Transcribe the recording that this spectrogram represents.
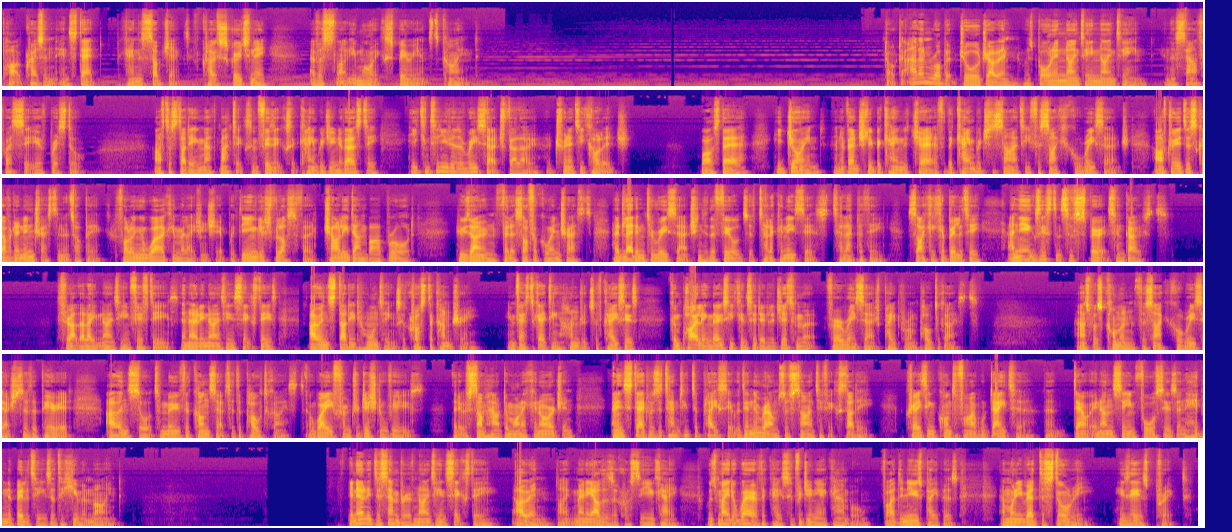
Park Crescent instead became the subject of close scrutiny of a slightly more experienced kind. Dr. Alan Robert George Owen was born in 1919 in the southwest city of Bristol. After studying mathematics and physics at Cambridge University, he continued as a research fellow at Trinity College. Whilst there, he joined and eventually became the chair for the Cambridge Society for Psychical Research after he had discovered an interest in the topic following a working relationship with the English philosopher Charlie Dunbar Broad, whose own philosophical interests had led him to research into the fields of telekinesis, telepathy, psychic ability, and the existence of spirits and ghosts. Throughout the late 1950s and early 1960s, Owen studied hauntings across the country, investigating hundreds of cases compiling those he considered legitimate for a research paper on poltergeists. As was common for psychical researchers of the period, Owen sought to move the concept of the poltergeist away from traditional views that it was somehow demonic in origin, and instead was attempting to place it within the realms of scientific study, creating quantifiable data that dealt in unseen forces and hidden abilities of the human mind. In early December of 1960, Owen, like many others across the UK, was made aware of the case of Virginia Campbell via the newspapers, and when he read the story, his ears pricked.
